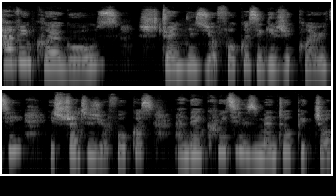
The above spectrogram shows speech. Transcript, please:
having clear goals strengthens your focus it gives you clarity it strengthens your focus and then creating this mental picture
